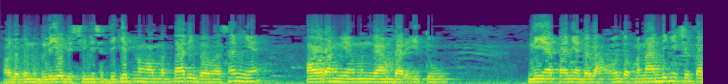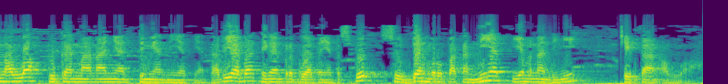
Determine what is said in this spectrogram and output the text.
Walaupun beliau di sini sedikit mengomentari bahwasannya orang yang menggambar itu niatannya adalah untuk menandingi ciptaan Allah bukan maknanya dengan niatnya tapi apa dengan perbuatannya tersebut sudah merupakan niat dia menandingi ciptaan Allah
